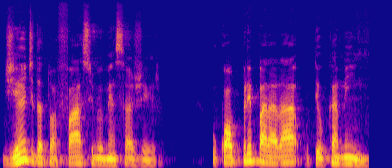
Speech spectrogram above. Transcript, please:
diante da tua face o meu mensageiro o qual preparará o teu caminho.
